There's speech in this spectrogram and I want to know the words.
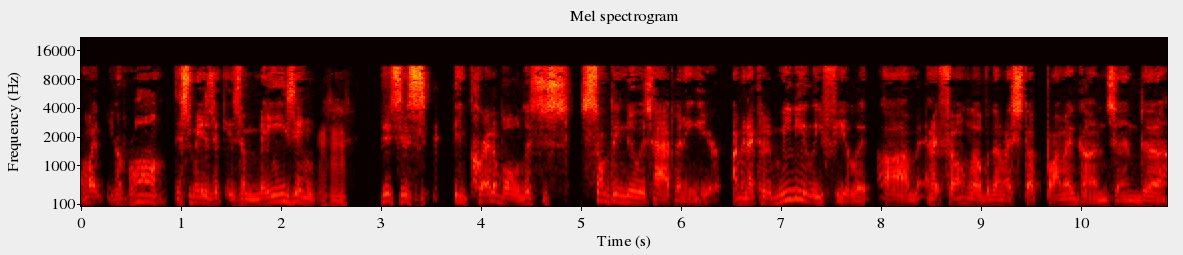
I'm like, you're wrong. This music is amazing. Mm-hmm this is incredible. This is something new is happening here. I mean, I could immediately feel it. Um, and I fell in love with them. I stuck by my guns and, uh,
